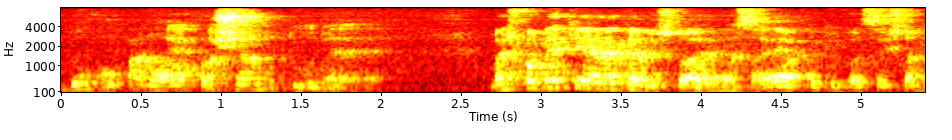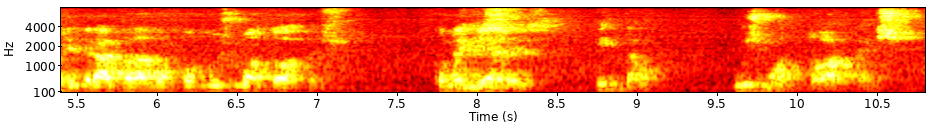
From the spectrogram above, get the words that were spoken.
do Roupa Nova é, puxando tudo. É. Mas como é que era aquela história nessa época que vocês também gravavam como os motocas? Como é isso. que era isso? Então, os motocas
